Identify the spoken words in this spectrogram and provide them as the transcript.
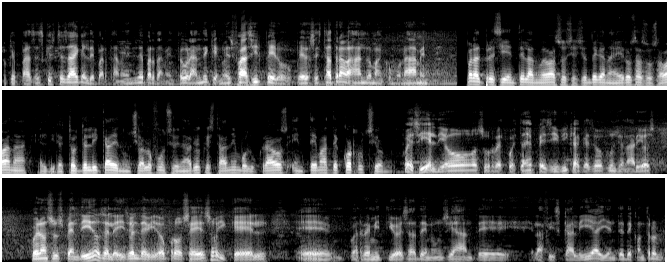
lo que pasa es que usted sabe que el departamento es un departamento grande, que no es fácil, pero, pero se está trabajando mancomunadamente. Para el presidente de la nueva Asociación de Ganaderos Azosabana, el director del ICA denunció a los funcionarios que estaban involucrados en temas de corrupción. Pues sí, él dio sus respuestas específicas, que esos funcionarios fueron suspendidos, se le hizo el debido proceso y que él eh, pues remitió esas denuncias ante la Fiscalía y entes de control.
